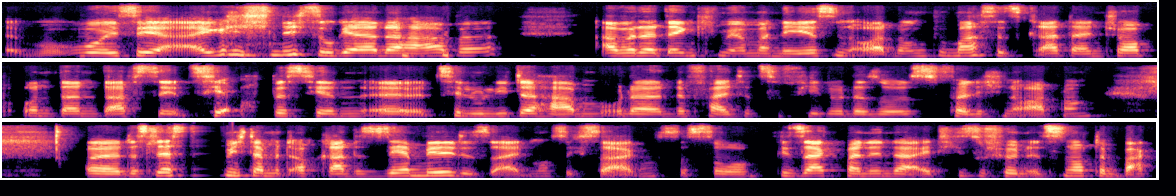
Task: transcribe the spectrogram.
äh, wo ich sie eigentlich nicht so gerne habe. Aber da denke ich mir immer, nee, ist in Ordnung. Du machst jetzt gerade deinen Job und dann darfst du jetzt hier auch ein bisschen äh, Zellulite haben oder eine Falte zu viel oder so, ist völlig in Ordnung. Äh, das lässt mich damit auch gerade sehr milde sein, muss ich sagen. Es ist so, wie sagt man in der IT so schön, it's not a bug,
